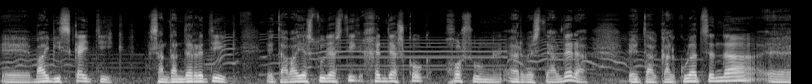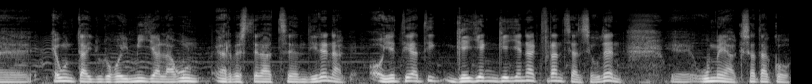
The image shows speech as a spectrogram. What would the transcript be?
e, bai bizkaitik, Santanderretik eta bai Asturiastik jende askok josun erbeste aldera. Eta kalkulatzen da, e, egun mila lagun erbesteratzen direnak. Oietiatik gehien gehienak frantzian zeuden. E, umeak zatako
